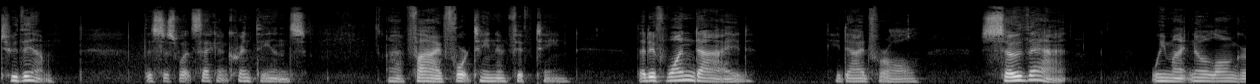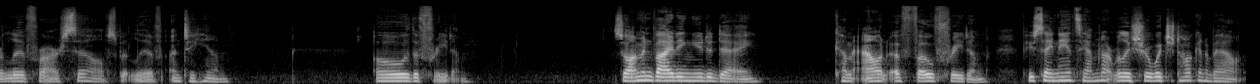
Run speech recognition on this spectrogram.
to them. This is what 2 Corinthians uh, 5 14 and 15. That if one died, he died for all, so that we might no longer live for ourselves, but live unto Him. Oh, the freedom. So I'm inviting you today, come out of faux freedom. If you say, Nancy, I'm not really sure what you're talking about,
